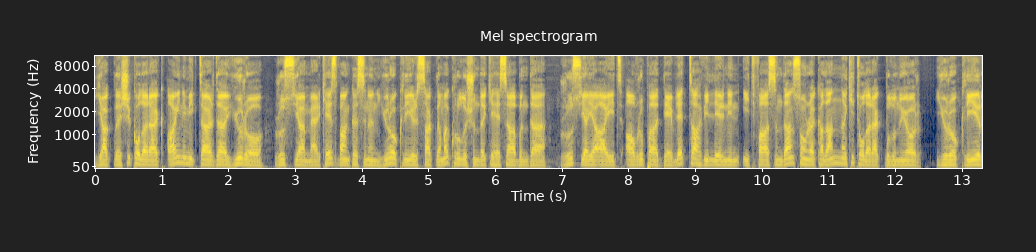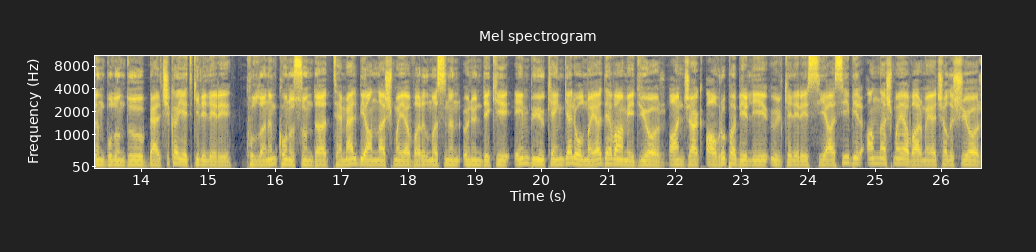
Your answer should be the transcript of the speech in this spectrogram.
Yaklaşık olarak aynı miktarda euro, Rusya Merkez Bankası'nın Euroclear saklama kuruluşundaki hesabında Rusya'ya ait Avrupa devlet tahvillerinin itfasından sonra kalan nakit olarak bulunuyor. Euroclear'ın bulunduğu Belçika yetkilileri kullanım konusunda temel bir anlaşmaya varılmasının önündeki en büyük engel olmaya devam ediyor. Ancak Avrupa Birliği ülkeleri siyasi bir anlaşmaya varmaya çalışıyor.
